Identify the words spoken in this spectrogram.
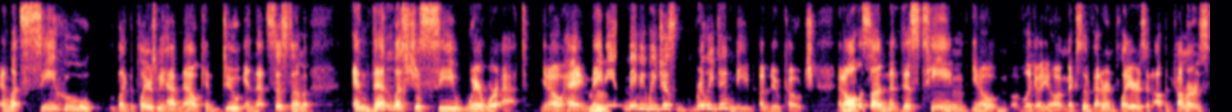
and let's see who, like, the players we have now can do in that system. And then let's just see where we're at you know hey mm-hmm. maybe mm-hmm. maybe we just really did need a new coach and mm-hmm. all of a sudden this team you know like a you know a mix of veteran players and up and comers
